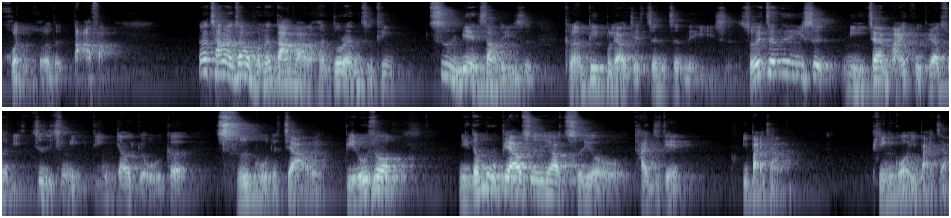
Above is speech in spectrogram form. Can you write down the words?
混合的打法。那长短仓混合打法呢，很多人只听字面上的意思，可能并不了解真正的意思。所谓真正的意思，你在买股票的时候，你自己心里一定要有一个持股的价位。比如说，你的目标是要持有台积电一百张，苹果一百张，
